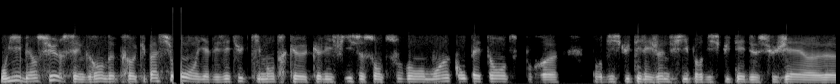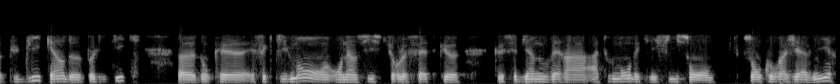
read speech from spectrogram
Oui, bien sûr, c'est une grande préoccupation. Il y a des études qui montrent que, que, les filles se sentent souvent moins compétentes pour, pour discuter, les jeunes filles, pour discuter de sujets publics, hein, de politique. donc, effectivement, on, insiste sur le fait que, que c'est bien ouvert à, à, tout le monde et que les filles sont, sont encouragés à venir.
